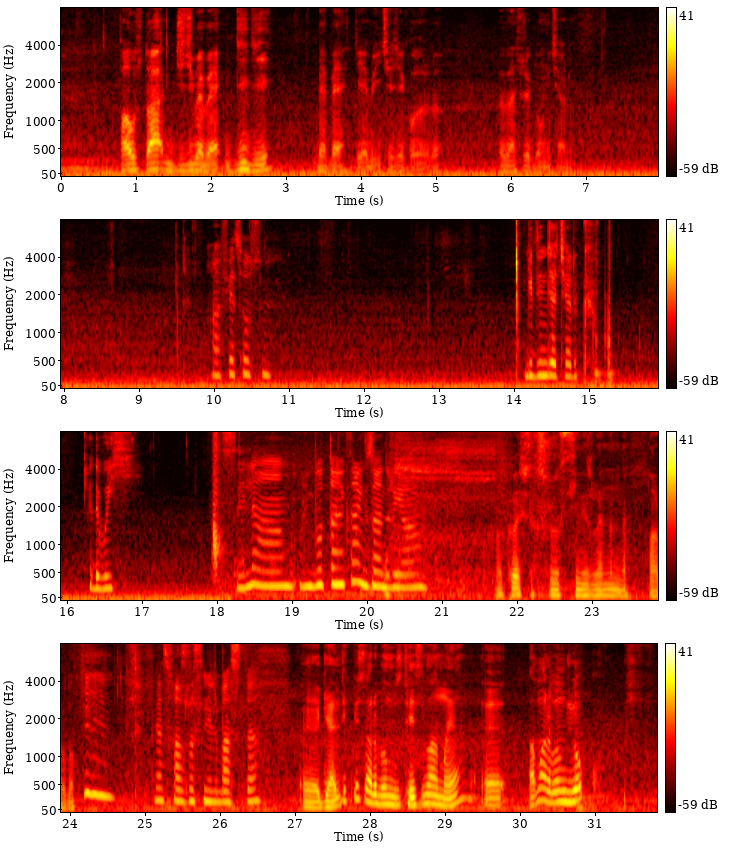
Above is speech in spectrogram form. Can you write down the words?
Pause'da Cici Bebe, Gigi Bebe diye bir içecek olurdu. Ve ben sürekli onu içerdim. Afiyet olsun. Gidince açarık. Hadi bu Selam. Ay bulutlar ne kadar güzel duruyor. Arkadaşlar şunu sinirlendim de. Pardon. Biraz fazla sinir bastı. Ee, geldik biz arabamızı teslim almaya. Ee, ama arabamız yok.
